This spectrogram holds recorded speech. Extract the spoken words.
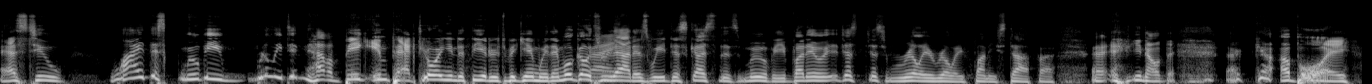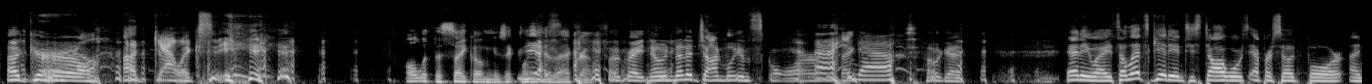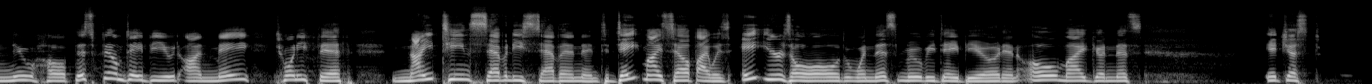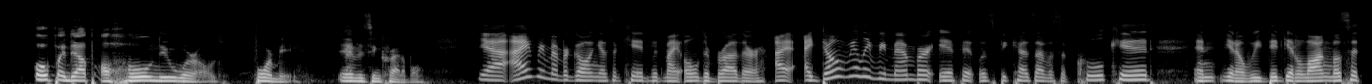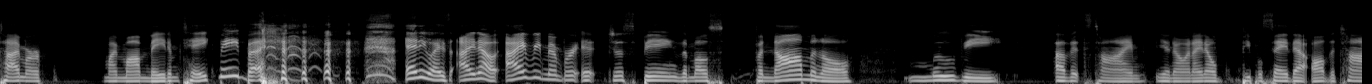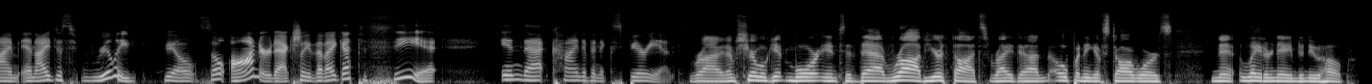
as to why this movie really didn't have a big impact going into theaters to begin with, and we'll go through that as we discuss this movie. But it was just, just really, really funny stuff. Uh, uh, you know, the, a, a boy, a, girl, a galaxy. All with the psycho music playing in the background. so great. No, none of John Williams' score. or I know. So good. Anyway, so let's get into Star Wars Episode 4 A New Hope. This film debuted on May 25th, 1977. And to date myself, I was eight years old when this movie debuted. And oh my goodness, it just opened up a whole new world for me. It was incredible. Yeah, I remember going as a kid with my older brother. I, I don't really remember if it was because I was a cool kid and, you know, we did get along most of the time or my mom made him take me. But, anyways, I know. I remember it just being the most phenomenal movie of its time, you know, and I know people say that all the time. And I just really feel so honored actually that I got to see it in that kind of an experience. Right. I'm sure we'll get more into that. Rob, your thoughts, right, on opening of Star Wars, na- later named A New Hope.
